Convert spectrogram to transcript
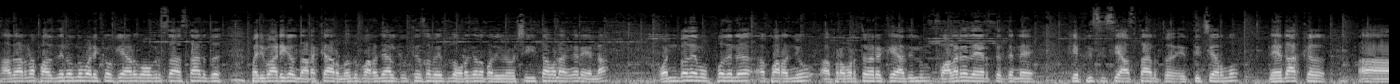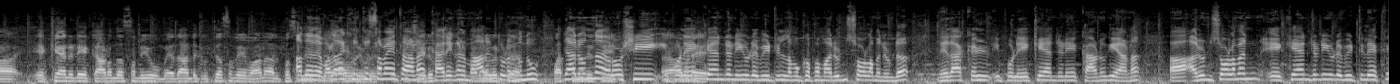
സാധാരണ പതിനൊന്ന് മണിക്കൊക്കെയാണ് കോൺഗ്രസ് ആസ്ഥാനത്ത് പരിപാടികൾ നടക്കാറുള്ളത്. പറഞ്ഞാൽ കൃത്യസമയത്ത് തുടങ്ങുന്ന പതിവില്ല പക്ഷേ ഈ തവണ അങ്ങനെയല്ല. ഒൻപത് മുപ്പതിന് പറഞ്ഞു. പ്രവർത്തകരൊക്കെ അതിലും വളരെ നേരത്തെ തന്നെ കെ പി സി സി ആസ്ഥാനത്ത് എത്തിച്ചേർന്നു. നേതാക്കൾ എ കെ ആന്റണിയെ കാണുന്ന സമയവും ഏതാണ്ട് കൃത്യസമയമാണ് അല്പസമയം അതെ വളരെ കൃത്യസമയത്താണ് കാര്യങ്ങൾ മാറി തുടങ്ങുന്നു. ഞാനൊന്ന് റോഷി ഇപ്പോൾ എ കെ ആന്റണിയുടെ വീട്ടിൽ നമുക്കൊപ്പം അരുൺ സോളമനുണ്ട്. നേതാക്കൾ ഇപ്പോൾ എ കെ ആന്റണിയെ കാണുകയാണ് അരുൺ സോളമൻ എ കെ ആന്റണിയുടെ വീട്ടിലേക്ക്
